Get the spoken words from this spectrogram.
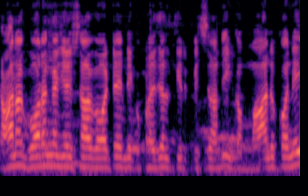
చాలా ఘోరంగా చేసినావు కాబట్టి నీకు ప్రజలు తీర్పిచ్చినారు. ఇంకా మానుకొని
